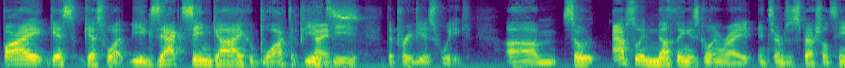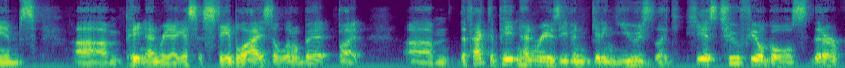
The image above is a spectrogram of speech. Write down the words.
by guess guess what? The exact same guy who blocked a PAT nice. the previous week. Um, so absolutely nothing is going right in terms of special teams. Um, Peyton Henry, I guess, has stabilized a little bit, but um, the fact that Peyton Henry is even getting used, like he has two field goals that are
